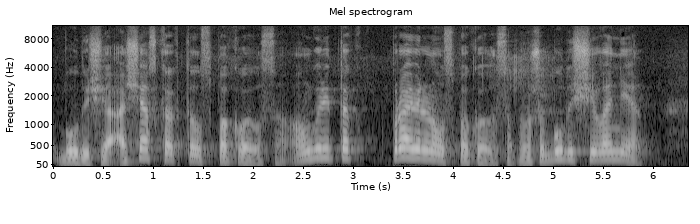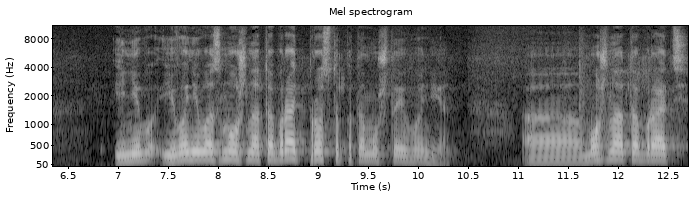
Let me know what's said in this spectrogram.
будущее, а сейчас как-то успокоился. Он говорит, так правильно успокоился, потому что будущего нет. И не, его невозможно отобрать просто потому, что его нет. А, можно отобрать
